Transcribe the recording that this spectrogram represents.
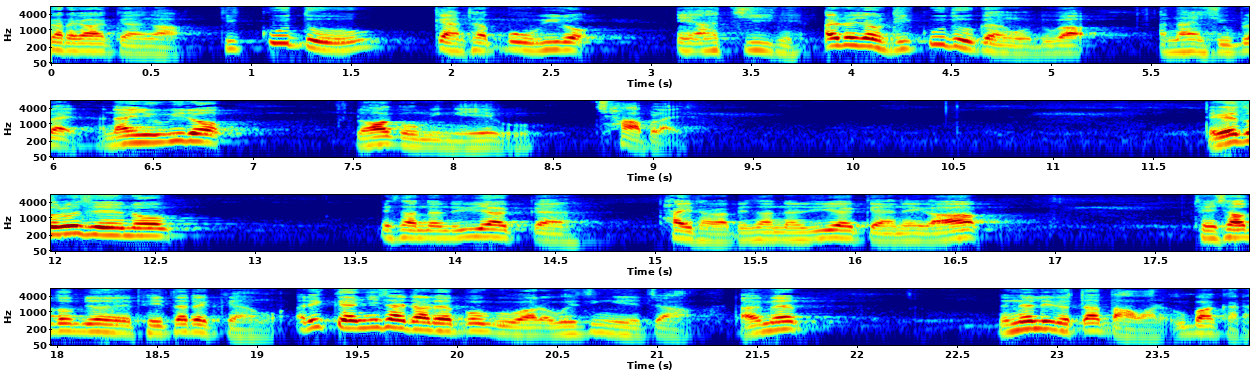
ကရကကံကဒီကုသိုလ်ကံထပ်ပို့ပြီးတော့အင်အားကြီးနေအဲ့တော့ကြောင့်ဒီကုသိုလ်ကံကိုသူကအနိုင်ယူပလိုက်တယ်အနိုင်ယူပြီးတော့လောကကုန်ငရဲကိုချပလိုက်တယ်တကယ်ဆိုလို့ရှိရင်တော့ပင်စန္ဒရိယကံထိုက်ထားတာပင်စန္ဒရိယကံတွေက ထင်ရှားသုံးပြောရင်ဖေတတ်တဲ့ကံပေါ့အဲ့ဒီကံကြီးထိုက်ထားတဲ့ပုံကူကတော့ဝေစီငရေကြဒါပေမဲ့နည်းနည်းလေးတော့တတ်တာပါတယ်ဥပကာရ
